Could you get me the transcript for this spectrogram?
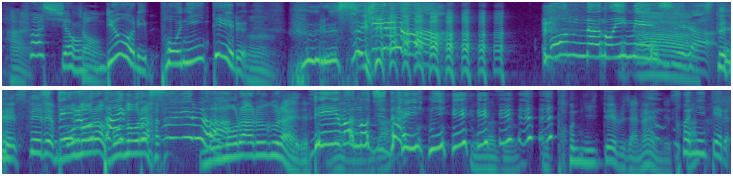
はい。ファッション、ション。料理、ポニーテール、うん。古すぎるわ 女のイメージがス。テレステレステレオモノラモノラすぎるわモノラルぐらいですね、令和の時代に。ポニーテールじゃないんですか？ポニーテール。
